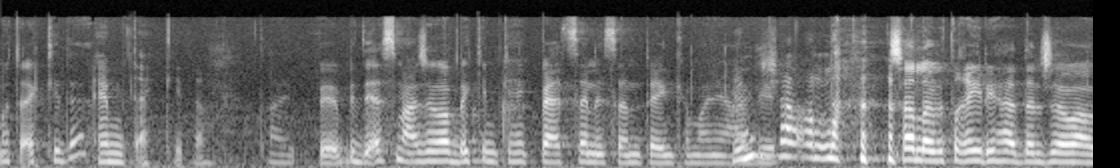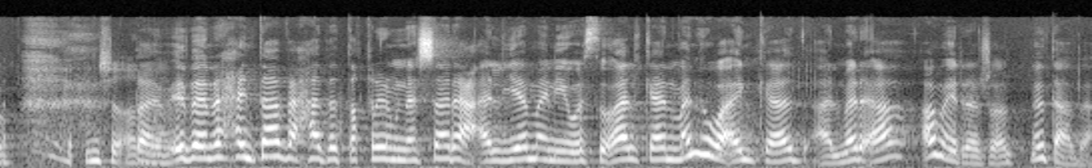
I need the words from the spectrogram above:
متأكدة؟ اي متأكدة. طيب بدي أسمع جوابك يمكن هيك بعد سنة سنتين كمان يا عبير إن شاء الله. إن شاء الله بتغيري هذا الجواب. إن شاء الله. طيب إذا رح نتابع هذا التقرير من الشارع اليمني والسؤال كان من هو أنكد؟ المرأة أم الرجل؟ نتابع.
